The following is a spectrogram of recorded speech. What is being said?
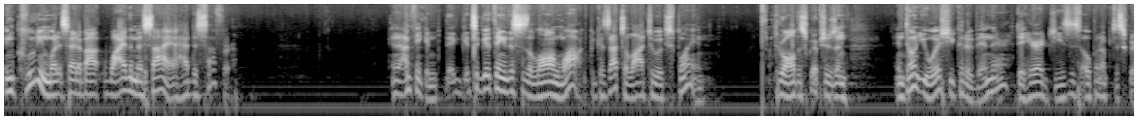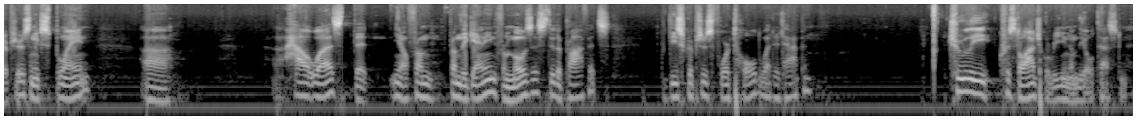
including what it said about why the Messiah had to suffer. And I'm thinking, it's a good thing this is a long walk because that's a lot to explain through all the scriptures. And, and don't you wish you could have been there to hear Jesus open up the scriptures and explain uh, how it was that, you know, from, from the beginning, from Moses through the prophets, these scriptures foretold what had happened? Truly Christological reading of the Old Testament.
